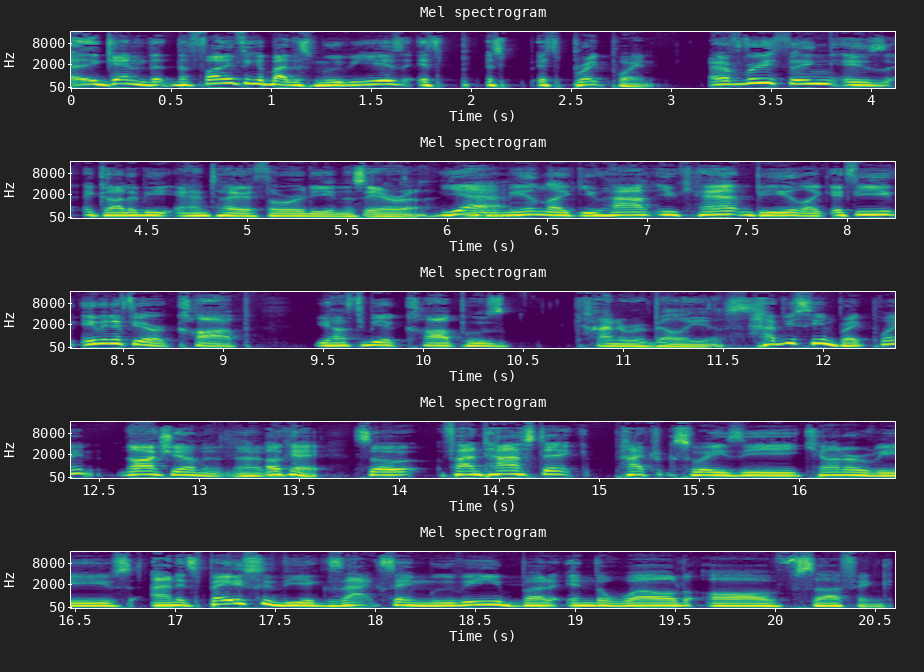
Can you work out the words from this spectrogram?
again, the, the funny thing about this movie is it's it's it's Breakpoint. Everything is got to be anti-authority in this era. You know Yeah. what I mean, like you have, you can't be like if you even if you're a cop, you have to be a cop who's kind of rebellious. Have you seen Breakpoint? No, actually, I haven't. I haven't. Okay, so fantastic, Patrick Swayze, Keanu Reeves, and it's basically the exact same movie, but in the world of surfing.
